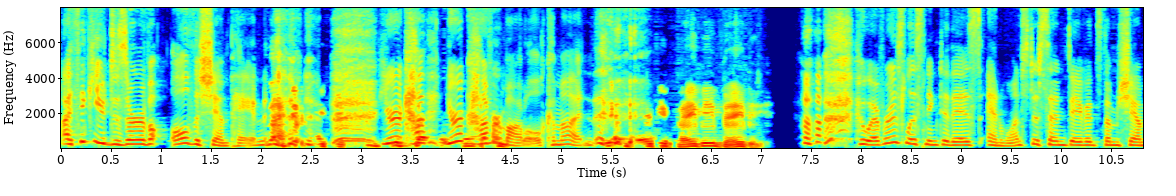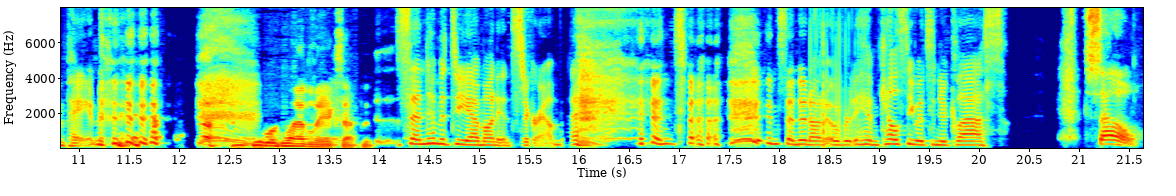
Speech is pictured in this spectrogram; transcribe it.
I think you deserve all the champagne. you're a co- you're a cover model. Come on, yeah, baby, baby, baby. Whoever is listening to this and wants to send David some champagne, he will gladly accept it. Send him a DM on Instagram and uh, and send it on over to him. Kelsey, what's in your glass? So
